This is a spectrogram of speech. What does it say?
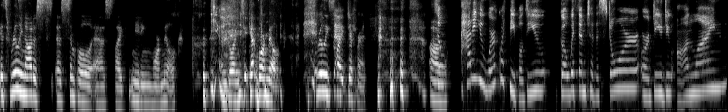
It's really not as as simple as like needing more milk and going to get more milk. it's really exactly. quite different. um, so, how do you work with people? Do you go with them to the store or do you do online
